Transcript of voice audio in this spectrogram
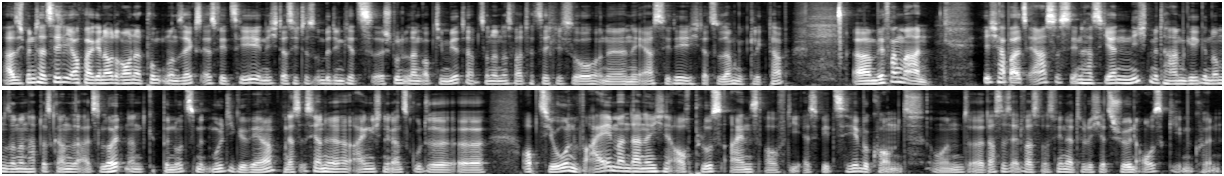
Also ich bin tatsächlich auch bei genau 300 Punkten und 6 SWC. Nicht, dass ich das unbedingt jetzt äh, stundenlang optimiert habe, sondern das war tatsächlich so eine, eine erste Idee, die ich da zusammengeklickt habe. Ähm, wir fangen mal an. Ich habe als erstes den Hassien nicht mit HMG genommen, sondern habe das Ganze als Leutnant benutzt mit Multigewehr. Das ist ja eine, eigentlich eine ganz gute äh, Option, weil man dann nicht auch plus 1 auf die SWC bekommt. Und äh, das ist etwas, was wir natürlich jetzt schön ausgeben können.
